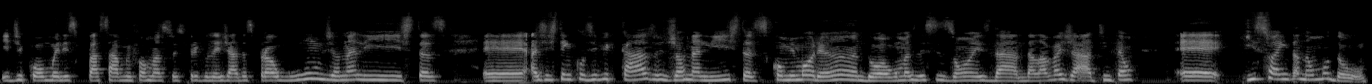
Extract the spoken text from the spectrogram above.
e de como eles passavam informações privilegiadas para alguns jornalistas. É, a gente tem, inclusive, casos de jornalistas comemorando algumas decisões da, da Lava Jato. Então, é, isso ainda não mudou.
